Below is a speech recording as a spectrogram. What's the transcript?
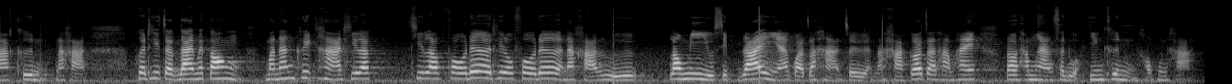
มากขึ้นนะคะ เพื่อที่จะได้ไม่ต้องมานั่งคลิกหาทีละทีละโฟลเดอร์ทีละโฟลเดอร์นะคะ หรือเรามีอยู่ 10 ไร่อย่างเงี้ยกว่าจะหาเจอนะคะ ก็จะทำให้เราทำงานสะดวกยิ่งขึ้นขอบคุณค่ะ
